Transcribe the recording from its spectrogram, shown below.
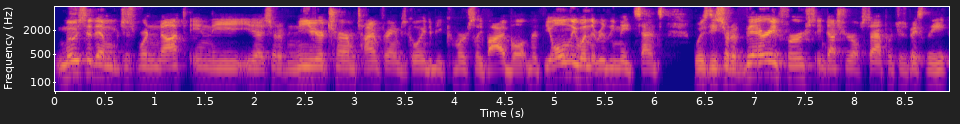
most of them just were not in the you know, sort of near term timeframes going to be commercially viable. And that the only one that really made sense was the sort of very first industrial step, which was basically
